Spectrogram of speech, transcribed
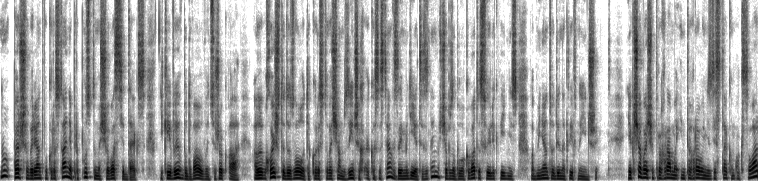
Ну, перший варіант використання, припустимо, що у вас є DEX, який ви вбудували в ланцюжок А, але ви хочете дозволити користувачам з інших екосистем взаємодіяти з ним, щоб заблокувати свою ліквідність, обміняти один актив на інший. Якщо ваші програми інтегровані зі стеком Axelar,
